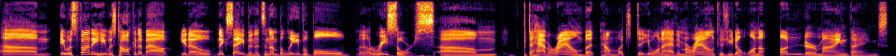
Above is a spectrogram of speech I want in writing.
um, it was funny. He was talking about, you know, Nick Saban. It's an unbelievable uh, resource um, to have around, but how much do you want to have him around because you don't want to undermine things?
